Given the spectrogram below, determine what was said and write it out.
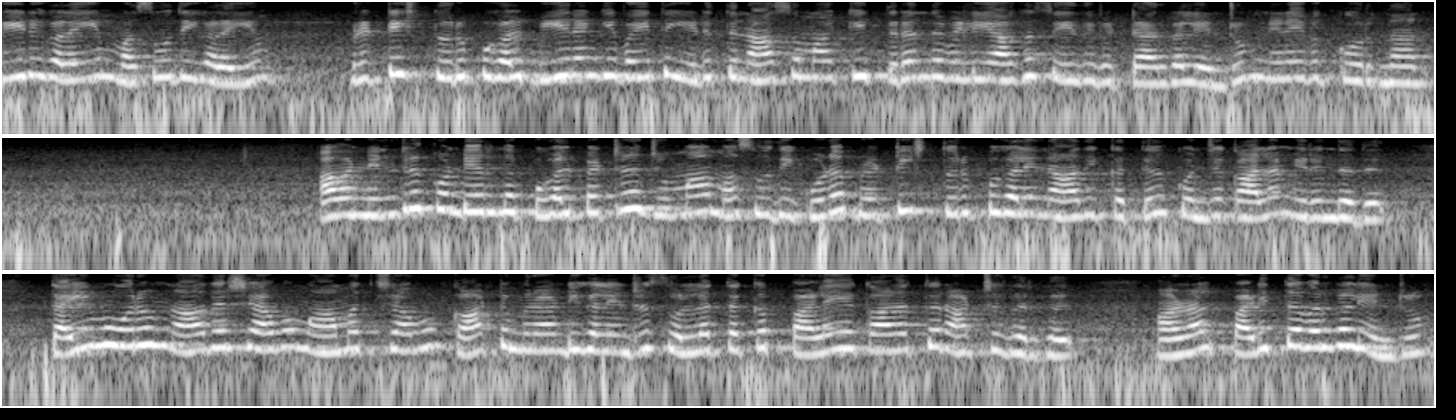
வீடுகளையும் மசூதிகளையும் பிரிட்டிஷ் துருப்புகள் பீரங்கி வைத்து இடித்து நாசமாக்கி திறந்த வெளியாக செய்துவிட்டார்கள் என்றும் நினைவு கூர்ந்தான். அவன் நின்று கொண்டிருந்த புகழ்பெற்ற ஜும்மா மசூதி கூட பிரிட்டிஷ் துருப்புகளின் ஆதிக்கத்தில் கொஞ்ச காலம் இருந்தது. தைமூரும் நாதர்ஷாவும் ஆமத் ஷாவும் காட்டு மிராண்டிகள் என்று சொல்லத்தக்க பழைய காலத்து ராட்சதர்கள். ஆனால் படித்தவர்கள் என்றும்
